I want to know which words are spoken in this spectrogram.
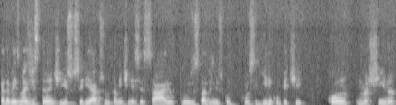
cada vez mais distante. Isso seria absolutamente necessário para os Estados Unidos conseguirem competir com uma China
